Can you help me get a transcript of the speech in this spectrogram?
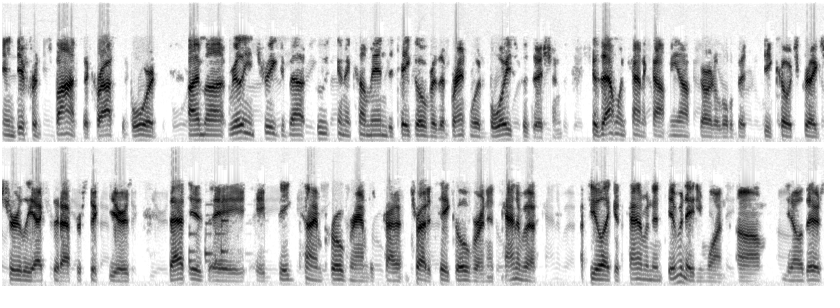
in different spots across the board. I'm uh, really intrigued about who's going to come in to take over the Brentwood boys position because that one kind of caught me off guard a little bit to see Coach Greg Shirley exit after six years that is a, a big time program to try to try to take over, and it's kind of a I feel like it's kind of an intimidating one. Um, you know, there's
